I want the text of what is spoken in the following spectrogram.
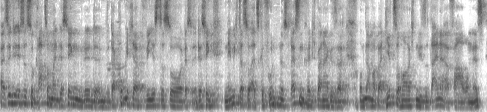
also ist es so gerade so mein, deswegen, äh, da gucke ich ja, wie ist das so, deswegen nehme ich das so als gefundenes Fressen, könnte ich beinahe gesagt, um da mal bei dir zu horchen, wie so deine Erfahrung ist,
